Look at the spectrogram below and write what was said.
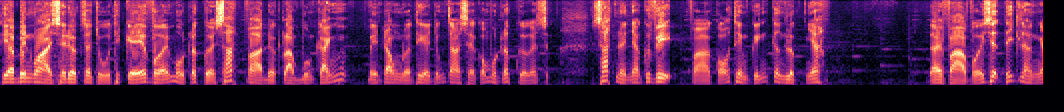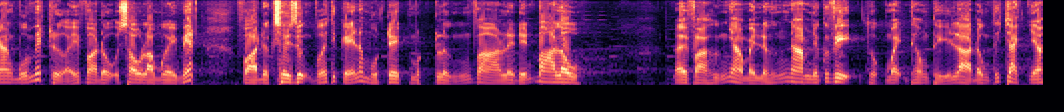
Thì ở bên ngoài sẽ được gia chủ thiết kế với một lớp cửa sắt và được làm bốn cánh. Bên trong nữa thì chúng ta sẽ có một lớp cửa sắt nữa nha quý vị và có thêm kính cường lực nha. Đây và với diện tích là ngang 4 mét rưỡi và độ sâu là 10 mét và được xây dựng với thiết kế là một trệt, một lửng và lên đến 3 lầu. Đây và hướng nhà mình là hướng nam nha quý vị, thuộc mệnh theo thủy là Đông Tứ Trạch nha.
